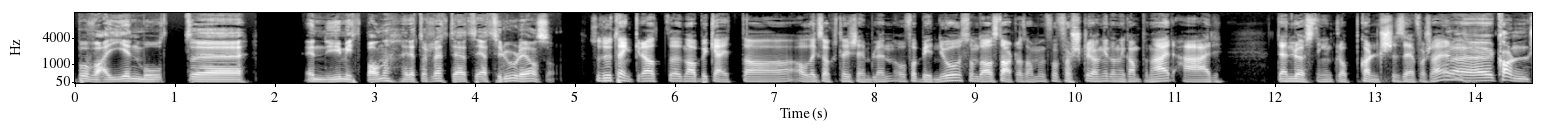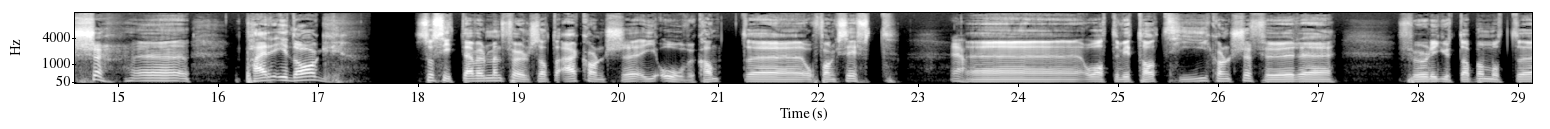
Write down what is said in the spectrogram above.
på veien mot en ny midtbane, rett og slett. Jeg, jeg tror det, altså. Så du tenker at Nabi Keita, Alex Oxlade Chamberlain og Fabinho, som da starta sammen for første gang i denne kampen her, er den løsningen Klopp kanskje ser for seg? Eller? Eh, kanskje. Eh, per i dag så sitter jeg vel med en følelse at det er kanskje i overkant eh, offensivt. Ja. Eh, og at det vil ta tid, kanskje, før, eh, før de gutta på en måte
